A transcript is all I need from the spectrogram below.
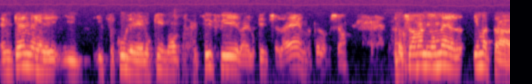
הם כן אה, יצעקו לאלוקים מאוד ספציפי, לאלוקים שלהם, ופה ושם. אז עכשיו אני אומר, אם אתה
